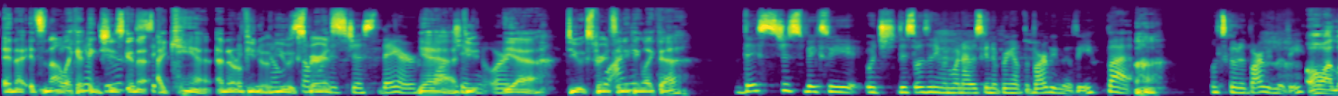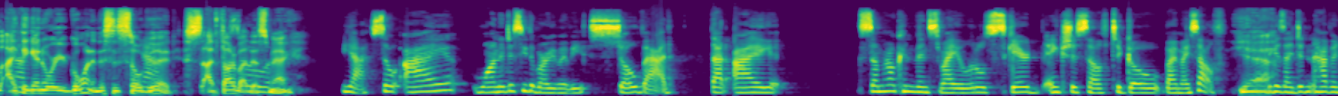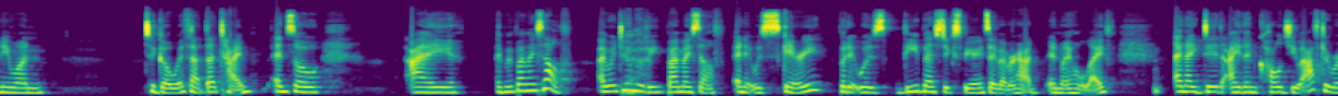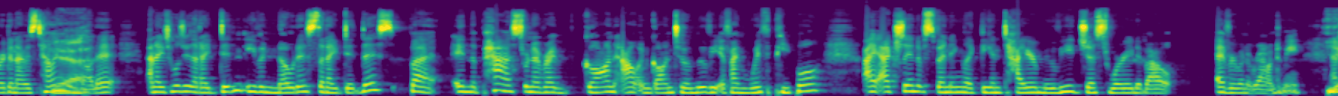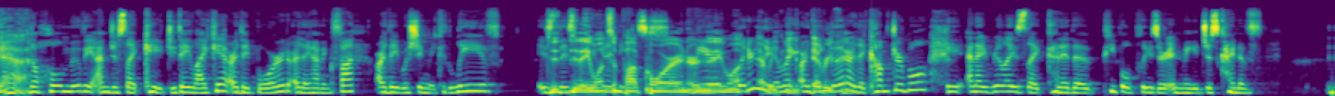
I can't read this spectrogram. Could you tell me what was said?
and I, it's not You like I think she's gonna. I can't. I don't know if, you know, if you experience. just there Yeah, do you, or yeah. Do you experience Well, I- anything like that? this just makes me which this wasn't even when I was going to bring up the Barbie movie, but Uh-huh. let's go to the Barbie movie. Oh, I, I think I know where you're going, and this is so yeah. good. I've thought about this, So- Mac. Yeah. So I wanted to see the Barbie movie so bad that I somehow convinced my little scared, anxious self to go by myself Yeah, because I didn't have anyone to go with at that time. And so I I went by myself. I went to a movie by myself and it was scary, but it was the best experience I've ever had in my whole life. And I did I then called you afterward and I was telling Yeah. you about it and I told you that I didn't even notice that I did this, but in the past whenever I've gone out and gone to a movie if I'm with people, I actually end up spending like the entire movie just worried about everyone around me. And I- Yeah. the whole movie, I'm just like, Kate, do they like it? Are they bored? Are they having fun? Are they wishing we could leave? Is Do- do they want some popcorn or do they want literally? I'm like, everything, are they everything. good? Are they comfortable? And I realized like kind of the people pleaser in me just kind of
